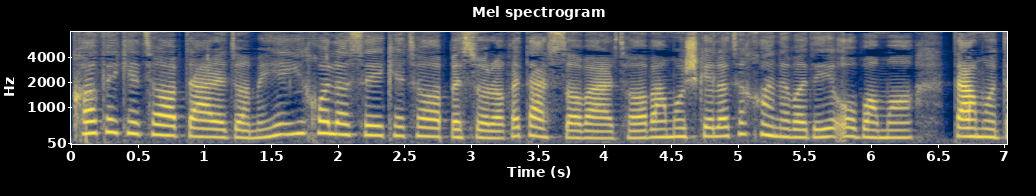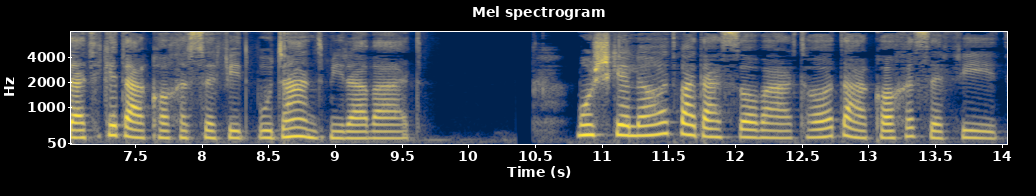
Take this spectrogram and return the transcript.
کاف کتاب در ادامه این خلاصه کتاب به سراغ دستاوردها و مشکلات خانواده اوباما در مدتی که در کاخ سفید بودند می رود. مشکلات و دستاوردها در کاخ سفید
